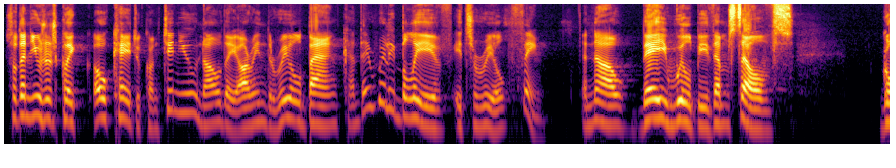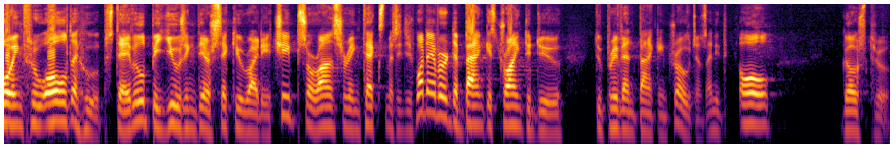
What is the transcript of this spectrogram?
So then users click OK to continue. Now they are in the real bank and they really believe it's a real thing. And now they will be themselves going through all the hoops. They will be using their security chips or answering text messages, whatever the bank is trying to do to prevent banking Trojans, and it all goes through.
